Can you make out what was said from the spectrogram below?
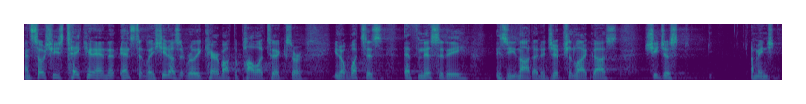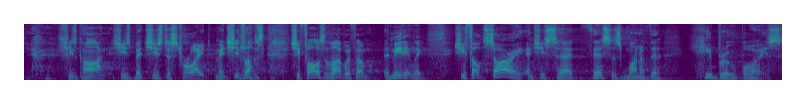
And so she's taken in instantly. She doesn't really care about the politics or, you know, what's his ethnicity. Is he not an Egyptian like us? She just, I mean, she's gone. She's been, she's destroyed. I mean, she loves, she falls in love with him immediately. She felt sorry and she said, This is one of the Hebrew boys.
